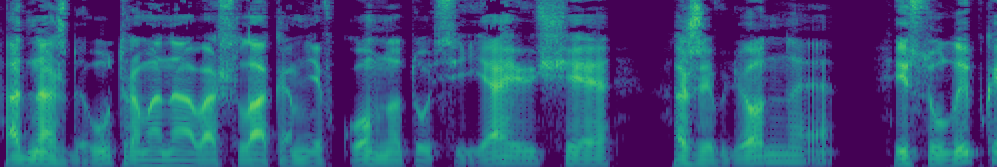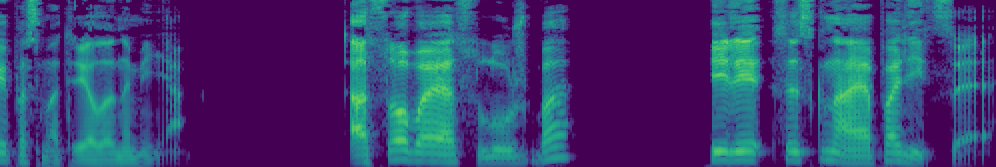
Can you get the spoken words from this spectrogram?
Однажды утром она вошла ко мне в комнату, сияющая, оживленная, и с улыбкой посмотрела на меня. «Особая служба или сыскная полиция?»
